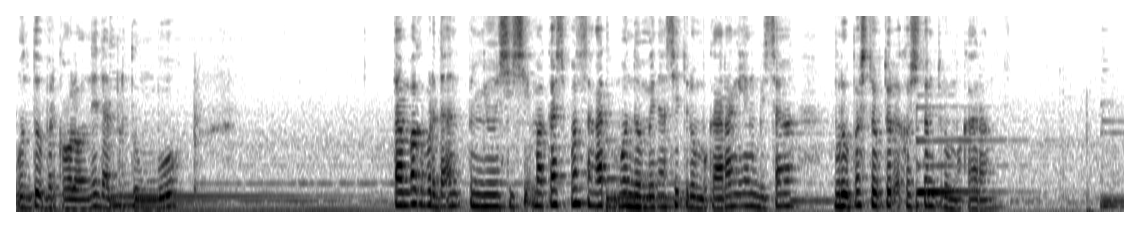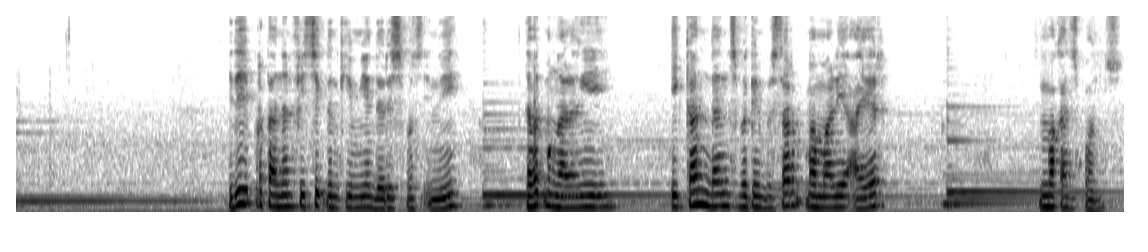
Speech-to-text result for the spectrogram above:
untuk berkoloni dan bertumbuh. Tanpa keberadaan penyu sisik, maka spons sangat mendominasi terumbu karang yang bisa merubah struktur ekosistem terumbu karang. Jadi pertahanan fisik dan kimia dari spons ini dapat menghalangi ikan dan sebagian besar mamalia air memakan spons.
